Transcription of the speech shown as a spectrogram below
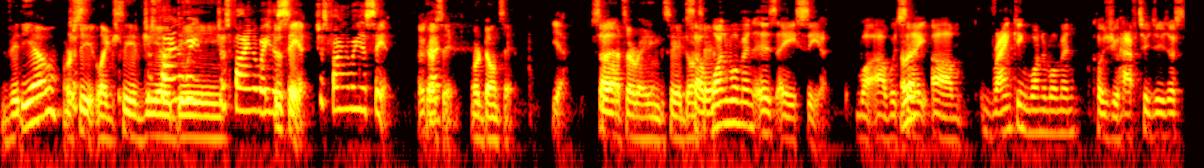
video, or Just- see it like see it just find a way. VOD. Just find a way to see see it. Just find a way to see it. Okay. see it or don't see it. Yeah. So, So that's our rating. See it, don't so see it. Wonder Woman is a see it. Well, I would Okay. say um, ranking Wonder Woman because you have to do this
